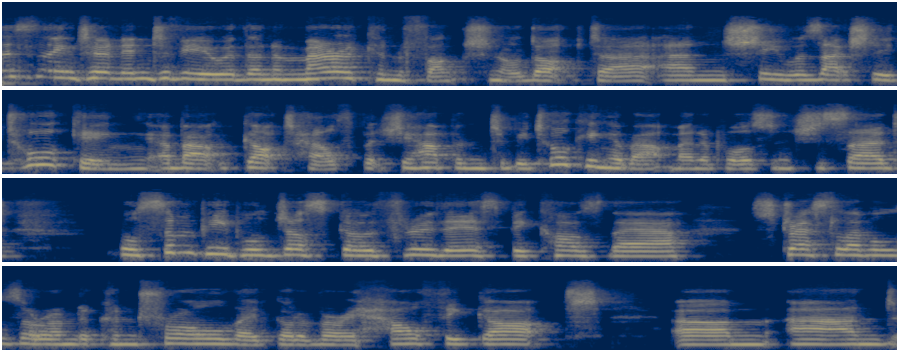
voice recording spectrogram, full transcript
listening to an interview with an American functional doctor, and she was actually talking about gut health, but she happened to be talking about menopause, and she said, "Well, some people just go through this because their stress levels are under control. They've got a very healthy gut." Um, and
